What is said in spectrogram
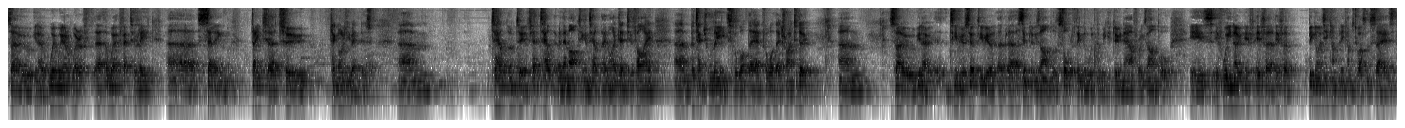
So you know we're we're we're, uh, we're effectively uh, selling data to technology vendors. Um, to help them to, to help them in their marketing and to help them identify um, potential leads for what they're for what they're trying to do. Um, so you know, to give you a to give you a, a, simple example, the sort of thing that we, that we could do now, for example, is if we know if if a, if a big IT company comes to us and says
